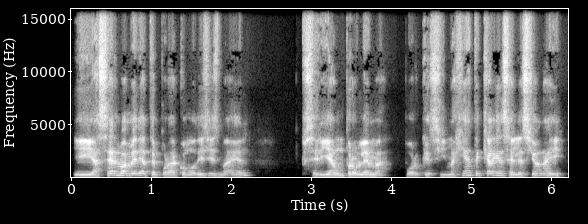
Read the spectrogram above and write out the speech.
Y hacerlo a media temporada, como dice Ismael, sería un problema, porque si imagínate que alguien se lesiona ahí,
